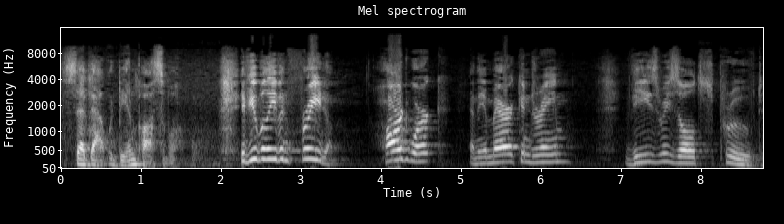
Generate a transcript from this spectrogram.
said that would be impossible. If you believe in freedom, hard work, and the American dream, these results proved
